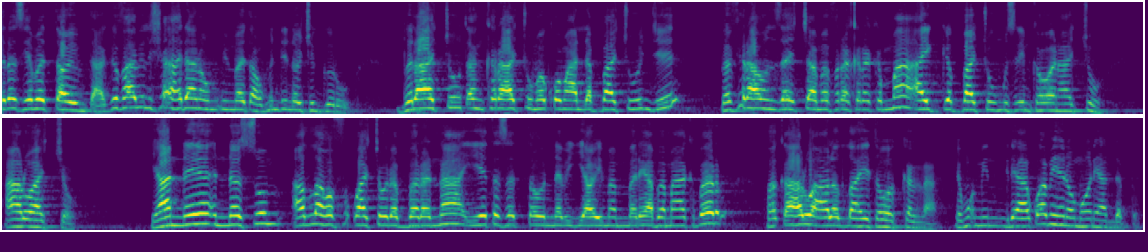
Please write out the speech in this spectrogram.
ድረስ የመጣው ይምጣ። ግፋ ሻህዳ ነው የሚመጣው። ምንድ ነው ችግሩ ብላችሁ ጠንክራችሁ መቆም አለባችሁ እንጂ በፊራውን ዘቻ መፍረክረክማ አይገባችሁ ሙስሊም ከሆናችሁ አሏቸው። ያነ እነሱም አላህ ወፍቋቸው ነበረና የተሰጠውን ነቢያዊ መመሪያ በማክበር ፈቃሉ አለላህ የተወከልና የሙእሚን እንግዲህ አቋም ይሄ ነው መሆን ያለበት።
